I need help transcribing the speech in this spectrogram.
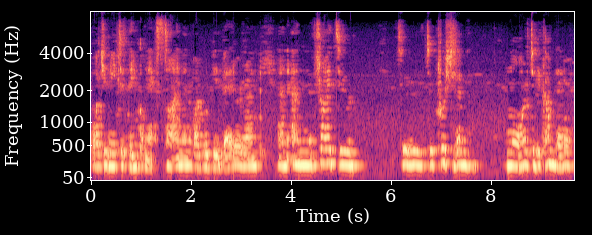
what you need to think of next time and what would be better, and and and try to to to push them more to become better,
